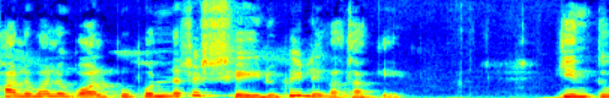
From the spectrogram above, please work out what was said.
ভালো ভালো গল্প উপন্যাসে সেই রূপেই লেখা থাকে। কিন্তু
